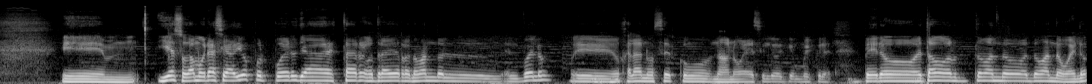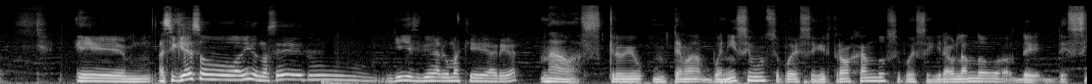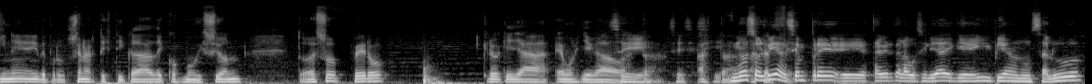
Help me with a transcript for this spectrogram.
Eh, y eso, damos gracias a Dios por poder ya estar otra vez retomando el, vuelo. Eh, ojalá no ser como. No, no voy a decirlo que es muy cruel. Pero estamos tomando, tomando vuelo. Eh, así que eso, amigos, no sé, tú, Gigi, si tienes algo más que agregar. Nada más, creo que un tema buenísimo, se puede seguir trabajando, se puede seguir hablando de, de cine y de producción artística, de cosmovisión, todo eso, pero creo que ya hemos llegado sí, hasta, No se olviden, siempre eh, está abierta la posibilidad de que ahí pidan un saludo.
